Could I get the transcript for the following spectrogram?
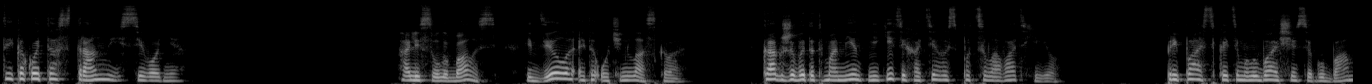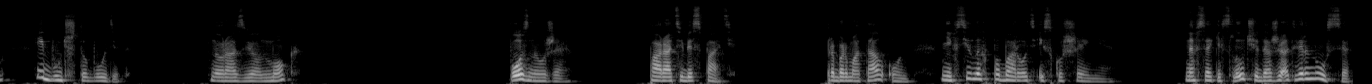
«Ты какой-то странный сегодня». Алиса улыбалась и делала это очень ласково. Как же в этот момент Никите хотелось поцеловать ее припасть к этим улыбающимся губам и будь что будет. Но разве он мог? Поздно уже. Пора тебе спать. Пробормотал он, не в силах побороть искушение. На всякий случай даже отвернулся,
